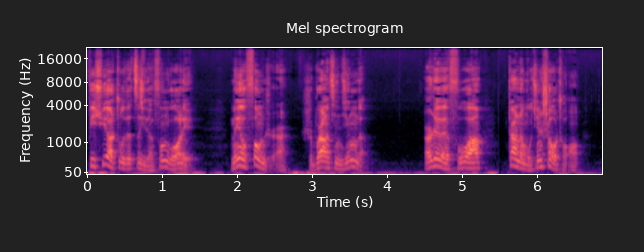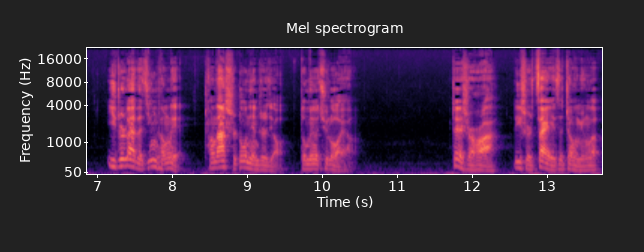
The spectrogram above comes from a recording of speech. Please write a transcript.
必须要住在自己的封国里，没有奉旨是不让进京的。而这位福王仗着母亲受宠，一直赖在京城里，长达十多年之久都没有去洛阳。这时候啊。历史再一次证明了，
